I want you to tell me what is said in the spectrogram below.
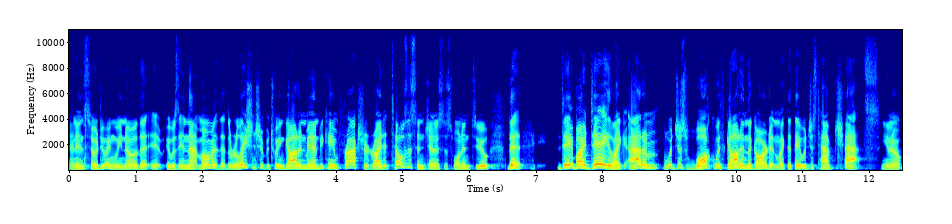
And in so doing, we know that it, it, was in that moment that the relationship between God and man became fractured, right? It tells us in Genesis 1 and 2 that day by day, like Adam would just walk with God in the garden, like that they would just have chats, you know?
